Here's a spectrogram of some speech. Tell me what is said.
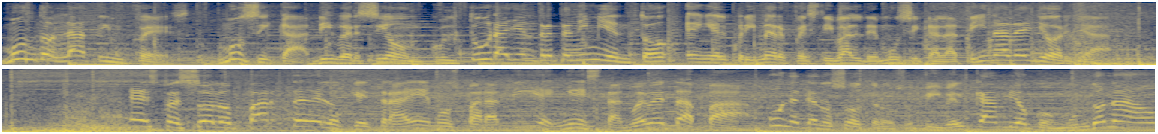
Mundo Latin Fest, música, diversión, cultura y entretenimiento en el primer Festival de Música Latina de Georgia. Esto es solo parte de lo que traemos para ti en esta nueva etapa. Únete a nosotros, vive el cambio con Mundo Now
